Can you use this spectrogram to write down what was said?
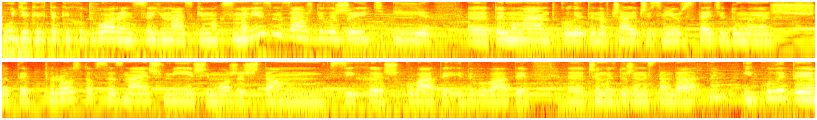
будь-яких таких утворень це юнацький максималізм завжди лежить і. Е, той момент, коли ти навчаючись в університеті, думаєш, що ти просто все знаєш, вмієш і можеш там всіх шокувати і дивувати чимось дуже нестандартним. І коли ти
